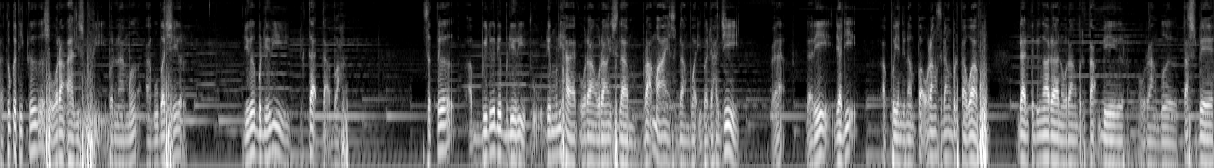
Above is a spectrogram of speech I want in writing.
Satu ketika seorang ahli sufi bernama Abu Bashir dia berdiri dekat Kaabah serta bila dia berdiri itu dia melihat orang-orang Islam ramai yang sedang buat ibadah haji. Ya dari jadi apa yang dinampak orang sedang bertawaf dan kedengaran orang bertakbir orang bertasbih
